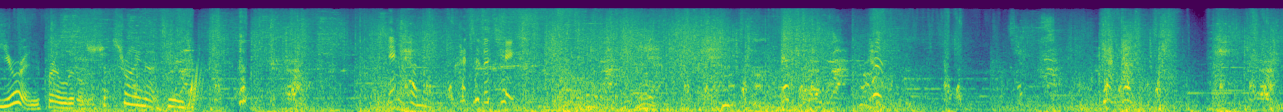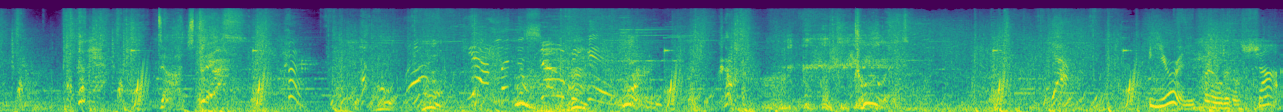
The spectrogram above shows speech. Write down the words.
You're in for a little sh- Try not to. en- Incoming. Cut to the chase. Dodge this. Yeah, let the show begin. Cool it. You're in for a little shock.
